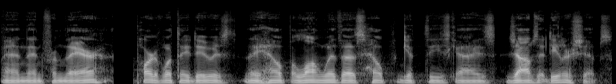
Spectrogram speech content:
And then from there, Part of what they do is they help, along with us, help get these guys jobs at dealerships.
